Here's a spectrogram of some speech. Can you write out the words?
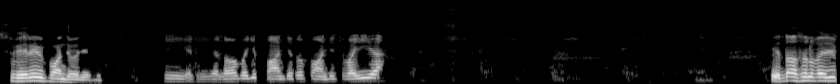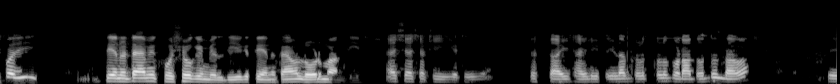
ਸਵੇਰੇ ਵੀ 5 ਵਜੇ। ਠੀਕ ਹੈ ਠੀਕ ਹੈ ਲਓ ਭਾਜੀ 5 ਤੋਂ 5 ਚਵਾਈ ਆ। ਇਹਦਾ ਅਸਲ ਵੈਸੇ ਭਾਜੀ ਤਿੰਨ ਟਾਈਮ ਹੀ ਖੁਸ਼ ਹੋ ਕੇ ਮਿਲਦੀ ਹੈ ਕਿ ਤਿੰਨ ਟਾਈਮ ਲੋਡ ਮੰਨਦੀ ਹੈ। ਅੱਛਾ ਅੱਛਾ ਠੀਕ ਹੈ ਠੀਕ ਹੈ ਤੇ 27 28 ਲੀਟਰ ਜਿਹੜਾ ਬਿਲਕੁਲ ਬੜਾ ਦੁੱਧ ਹੁੰਦਾ ਵਾ ਤੇ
